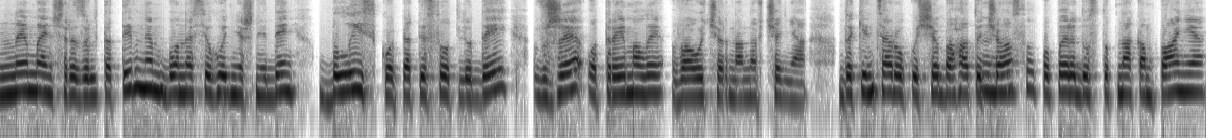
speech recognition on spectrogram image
не менш результативним, бо на сьогоднішній день близько 500 людей вже отримали ваучер на навчання. До кінця року ще багато часу, попереду вступна кампанія,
